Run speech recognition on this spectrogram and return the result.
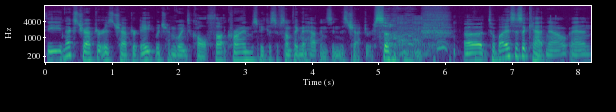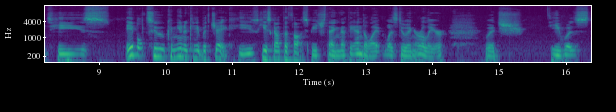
the next chapter is chapter eight, which I'm going to call thought crimes because of something that happens in this chapter. So, uh, Tobias is a cat now, and he's able to communicate with Jake. He's he's got the thought speech thing that the Andalite was doing earlier, which he was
